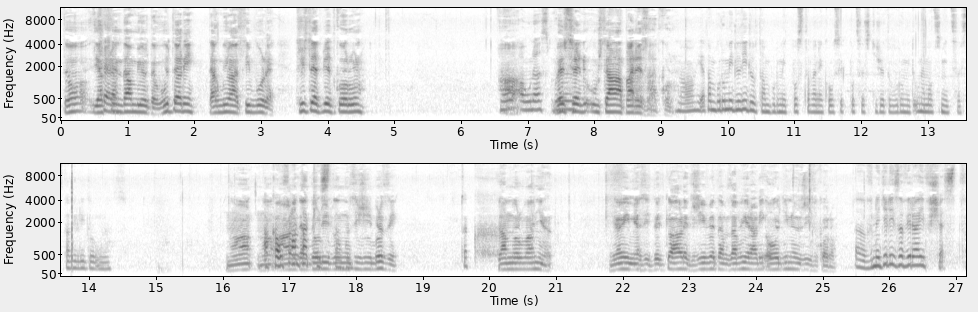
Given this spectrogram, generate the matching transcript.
To, jak Včera. jsem tam byl to v úterý, tak byla cibule 35 korun. No a u nás Ve středu už stála 50 korun. No, já tam budu mít Lidl, tam budu mít postavený kousek po cestě, že to budu mít u nemocnice, staví Lidl u nás. No, a- no A Kaufland ale tak do staví. musíš jít brzy. Tak Tam normálně, nevím jestli teďka, ale dříve tam zavírali o hodinu dřív skoro. eh, v neděli zavírají v 6.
